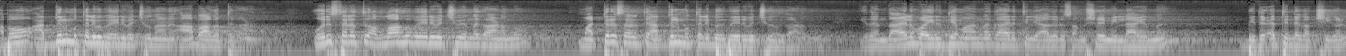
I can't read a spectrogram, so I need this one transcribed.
അപ്പോൾ അബ്ദുൽ മുത്തലിബ് പേര് വെച്ചു എന്നാണ് ആ ഭാഗത്ത് കാണുന്നത്. ഒരു സ്ഥലത്ത് അള്ളാഹു പേര് വെച്ചു എന്ന് കാണുന്നു മറ്റൊരു സ്ഥലത്ത് അബ്ദുൽ മുത്തലിബ് പേര് വെച്ചു എന്ന് കാണുന്നു. ഇതെന്തായാലും വൈരുദ്ധ്യമാണെന്ന കാര്യത്തിൽ യാതൊരു സംശയമില്ല എന്ന് വിദഗ്ധത്തിന്റെ കക്ഷികൾ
